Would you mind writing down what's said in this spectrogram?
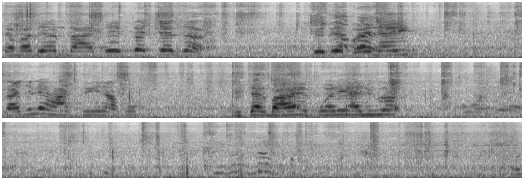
તમારા બેન બાર તો એક જ છે કે? બે બે ભાઈ નહીં? લાજો લે હાથ ધોઈ નાખો પિતાર બાએ પોણી આલ્યું. તું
